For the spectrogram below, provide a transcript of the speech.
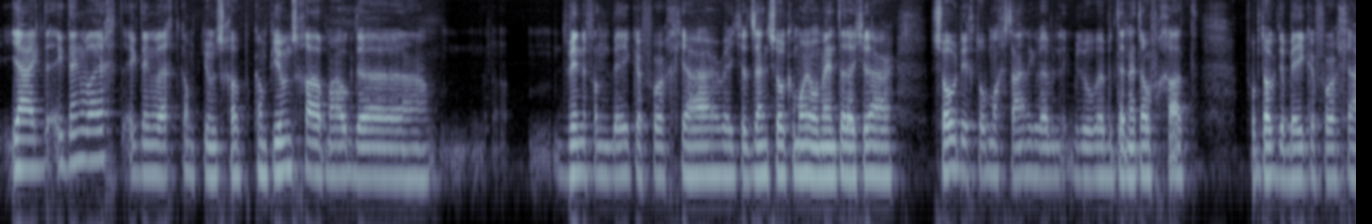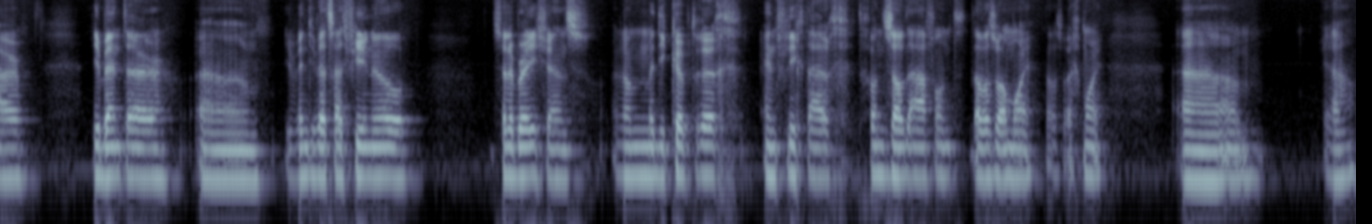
Ja, ik, ik, denk wel echt, ik denk wel echt kampioenschap. Kampioenschap, maar ook de, het winnen van de beker vorig jaar. Weet je, het zijn zulke mooie momenten dat je daar zo dicht op mag staan. Ik, we hebben, ik bedoel, we hebben het er net over gehad. Bijvoorbeeld ook de beker vorig jaar. Je bent er, uh, je wint die wedstrijd 4-0. Celebrations. En dan met die cup terug in het vliegtuig. Gewoon dezelfde avond. Dat was wel mooi. Dat was wel echt mooi. Um, ja,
